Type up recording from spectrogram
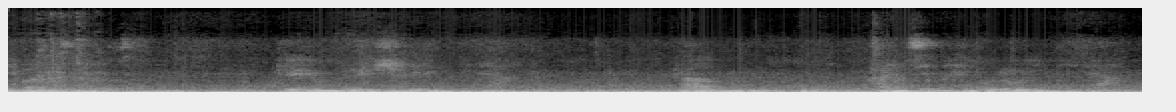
이번 계룡 의슈리입니다. 다음은 한진 해무로입니다. 감사합니다.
